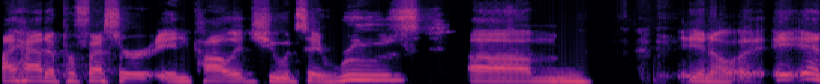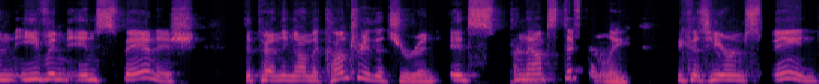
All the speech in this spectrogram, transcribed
I had a professor in college who would say ruse. Um, you know, and even in Spanish, depending on the country that you're in, it's pronounced differently. Because here in Spain,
